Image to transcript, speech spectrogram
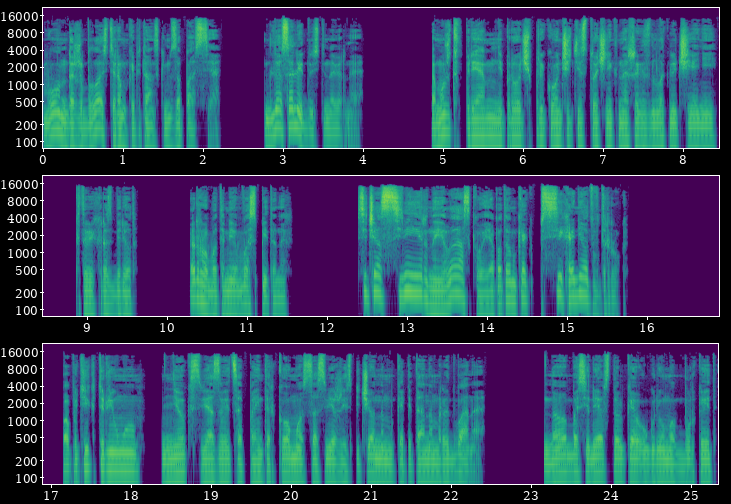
Вон даже бластером капитанским запасся. Для солидности, наверное. А может, впрямь не прочь прикончить источник наших злоключений, кто их разберет, роботами воспитанных. Сейчас смирный и ласковый, а потом как психанет вдруг. По пути к трюму Нюк связывается по интеркому со свежеиспеченным капитаном Рыдвана. Но Басилев столько угрюмо буркает,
